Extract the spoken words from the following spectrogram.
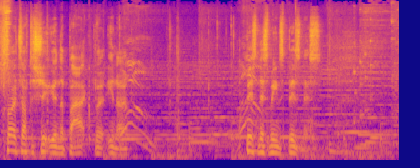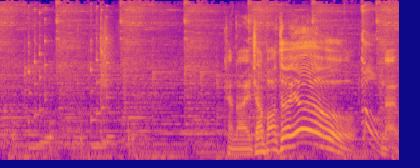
Sorry to have to shoot you in the back, but you know, business means business. Can I jump onto you? No.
